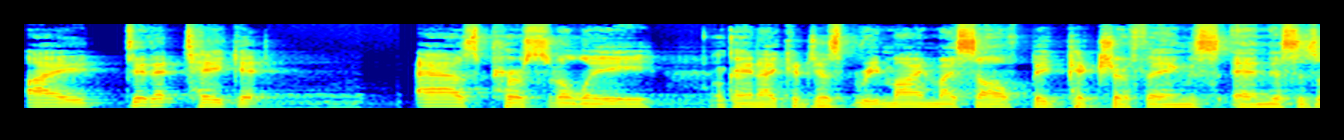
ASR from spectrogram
I didn't take it as personally Okay. And I could just remind myself big picture things. And this is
